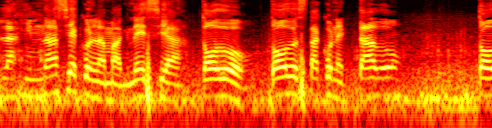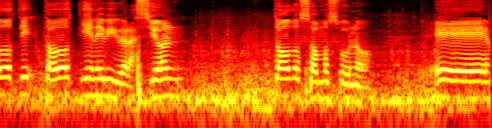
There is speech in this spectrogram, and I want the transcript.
la gimnasia con la magnesia? Todo, todo está conectado, todo, todo tiene vibración, todos somos uno. Eh,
